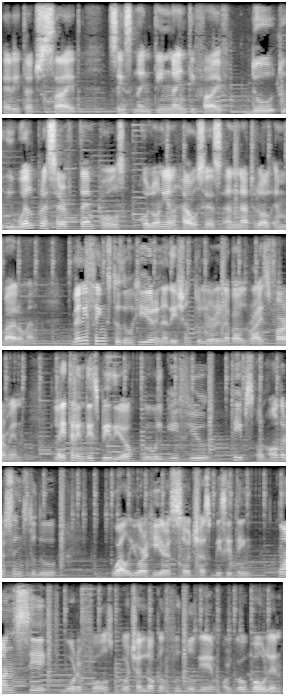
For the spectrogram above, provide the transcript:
Heritage Site since 1995 due to well-preserved temples, colonial houses and natural environment. Many things to do here in addition to learning about rice farming. Later in this video, we will give you tips on other things to do while you are here such as visiting Kuang Xi waterfalls, watch a local football game or go bowling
